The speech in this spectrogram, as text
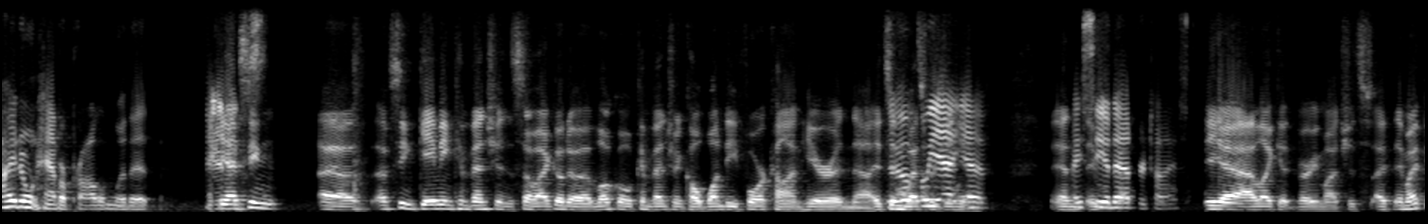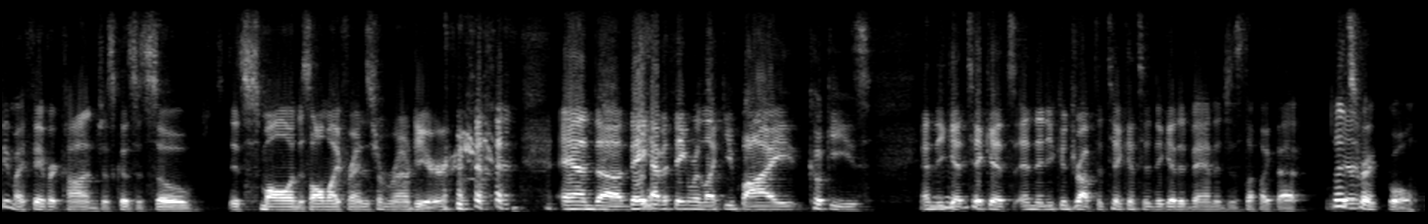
I don't have a problem with it. And yeah, I've seen uh, I've seen gaming conventions. So I go to a local convention called One D Four Con here, and uh, it's in oh, West oh, Virginia. yeah, yeah. And I see it, it advertised. Yeah, I like it very much. It's it might be my favorite con just because it's so it's small and it's all my friends from around here, and uh, they have a thing where like you buy cookies and you get mm-hmm. tickets, and then you can drop the tickets in to get advantage and stuff like that. That's yeah. very cool.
